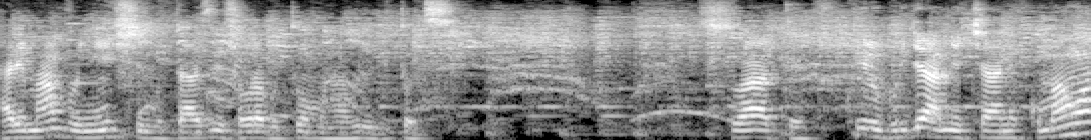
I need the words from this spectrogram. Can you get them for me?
Hari impamvu nyinshi mutazi zishobora gutuma umuntu abura ibitotsi. Swate kwirirwa uryamye cyane ku manywa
